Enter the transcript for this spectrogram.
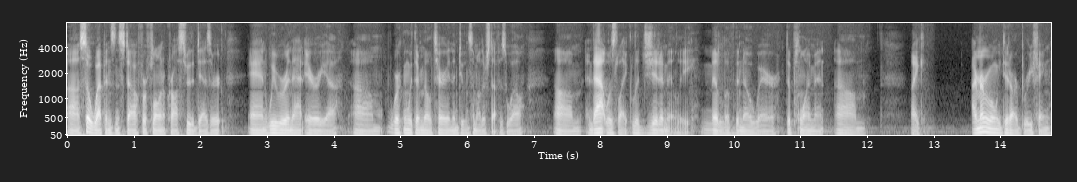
Uh, so weapons and stuff were flowing across through the desert, and we were in that area um, working with their military and then doing some other stuff as well. Um, and that was like legitimately middle of the nowhere deployment. Um, like I remember when we did our briefing,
